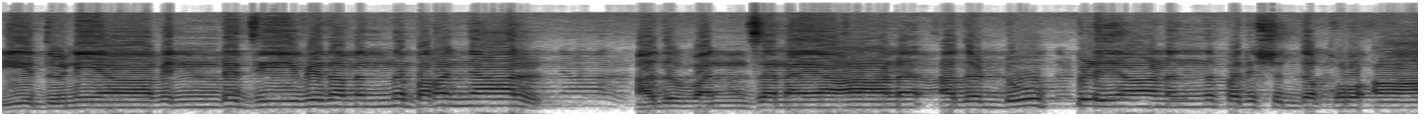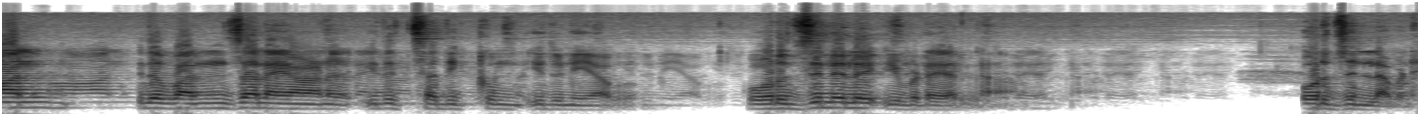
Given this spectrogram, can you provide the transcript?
ഈ ദുനിയാവിന്റെ ജീവിതം എന്ന് പറഞ്ഞാൽ അത് വഞ്ചനയാണ് അത് ഡൂപ്ലിയാണെന്ന് പരിശുദ്ധ ഖുർആൻ ഇത് വഞ്ചനയാണ് ഇത് ചതിക്കും ഈ ദുനിയാവ്. ഒറിജിനൽ ഇവിടെയല്ല. ഒറിജിനൽ അവിടെ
